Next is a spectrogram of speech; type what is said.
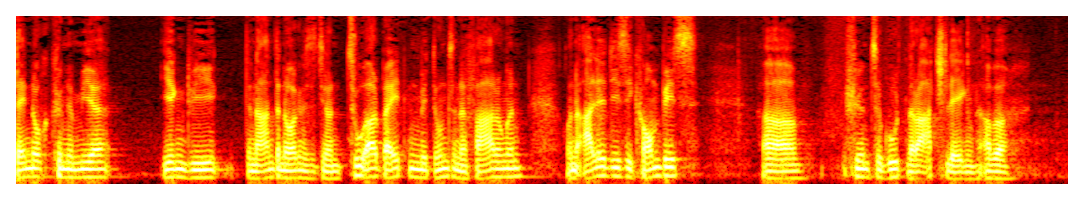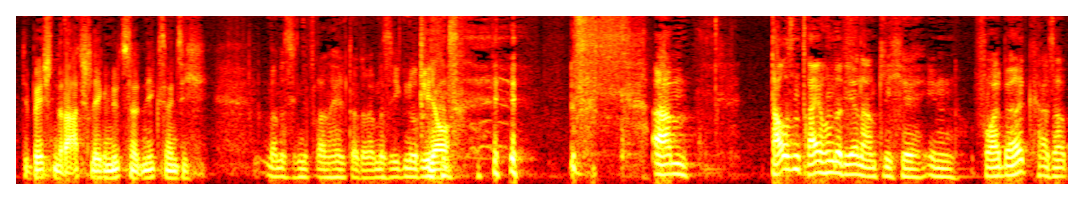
Dennoch können wir irgendwie den anderen Organisationen zuarbeiten mit unseren Erfahrungen und alle diese Kombis äh, führen zu guten Ratschlägen, aber die besten Ratschläge nützen halt nichts, wenn sich wenn man sich nicht dran hält oder wenn man sie ignoriert. Ja. ähm, 1300 Ehrenamtliche in Vorarlberg, also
